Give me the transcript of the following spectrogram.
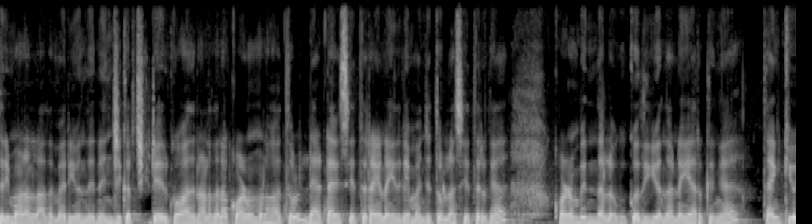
செரிமானம் இல்லாத மாதிரி வந்து நெஞ்சு கரிச்சிக்கிட்டே இருக்கும். அதனால தான் நான் குழம்பு மிளகாத்தூள் டேரெக்டாகவே சேர்த்துறேன். ஏன்னா இதிலே மஞ்சத்தூள்லாம் சேர்த்துருக்கேன். குழம்பு இந்த அளவுக்கு கொதிக்கி வந்தோடனே இறக்குங்க. தேங்க்யூ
